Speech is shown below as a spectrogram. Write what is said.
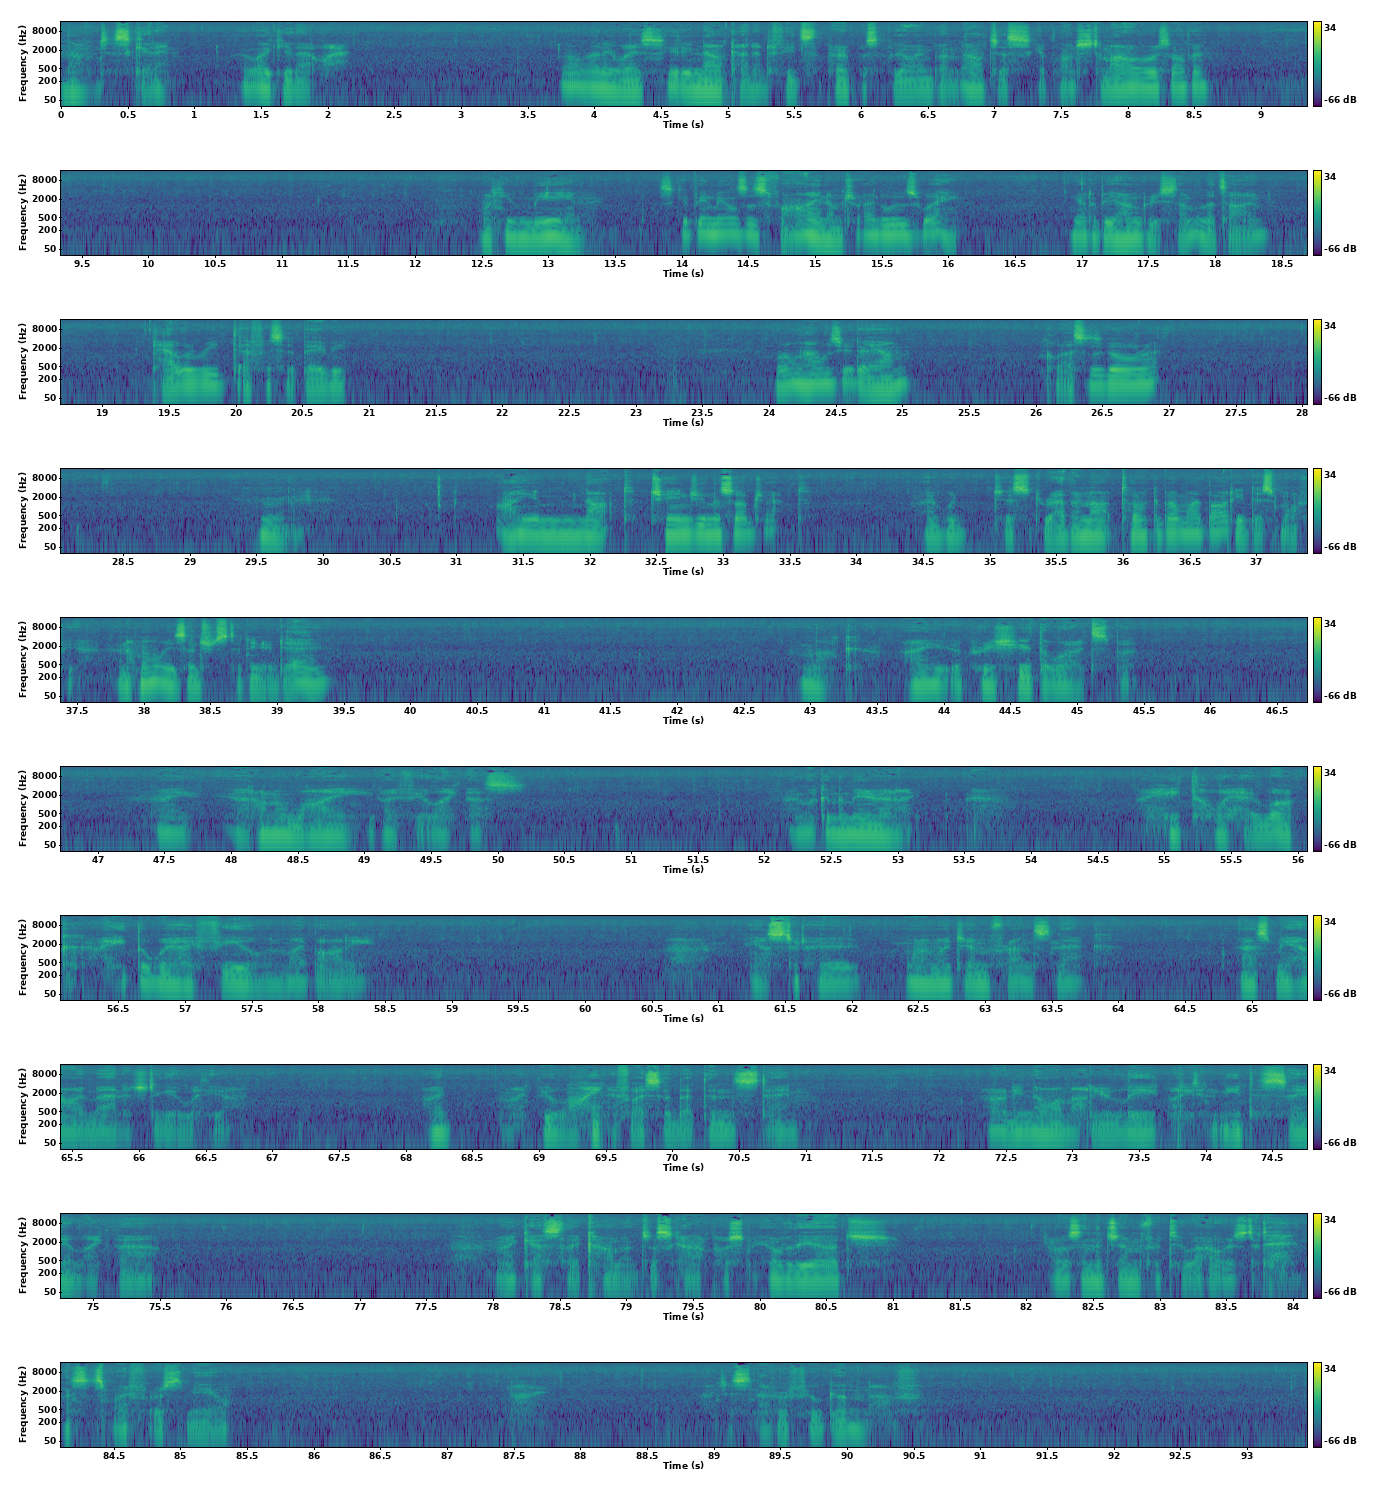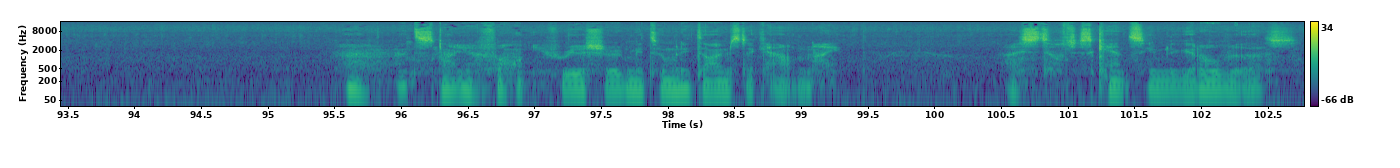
No, I'm just kidding. I like you that way. Well, anyways, eating now kind of defeats the purpose of going, but I'll just skip lunch tomorrow or something. What do you mean? Skipping meals is fine. I'm trying to lose weight. You gotta be hungry some of the time. Calorie deficit, baby. Well, how was your day, hon? Classes go alright? Hmm. I am not changing the subject. I would just rather not talk about my body dysmorphia, and I'm always interested in your day. Look, I appreciate the words, but I I don't know why I feel like this. I look in the mirror and I I hate the way I look. I hate the way I feel in my body. Yesterday, one of my gym friends, Nick, asked me how I managed to get with you. I might be lying if I said that didn't sting. I already know I'm out of your league, but he didn't need to say it like that. I guess that comment just kind of pushed me over the edge. I was in the gym for two hours today, this is my first meal. I, I just never feel good enough. It's not your fault. You've reassured me too many times to count, and I, I still just can't seem to get over this.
